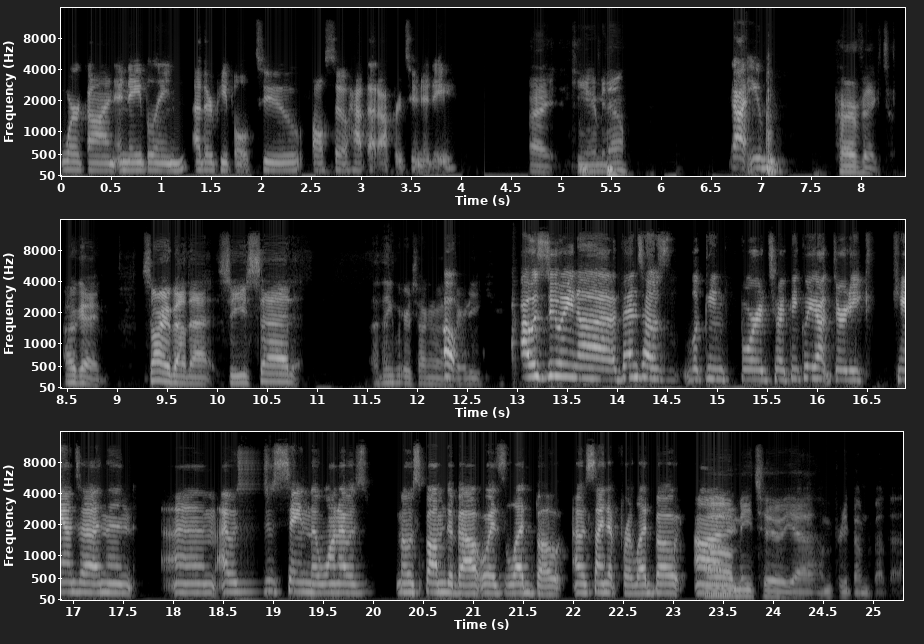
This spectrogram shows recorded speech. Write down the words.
work on enabling other people to also have that opportunity All right, can you hear me now? got you Perfect. Okay. Sorry about that. So you said, I think we were talking about Oh. 30. I was doing uh, events I was looking forward to. I think we got Dirty Kanza, and then um, I was just saying the one I was most bummed about was Leadville. I was signed up for Leadville. Um, oh, me too. Yeah, I'm pretty bummed about that.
